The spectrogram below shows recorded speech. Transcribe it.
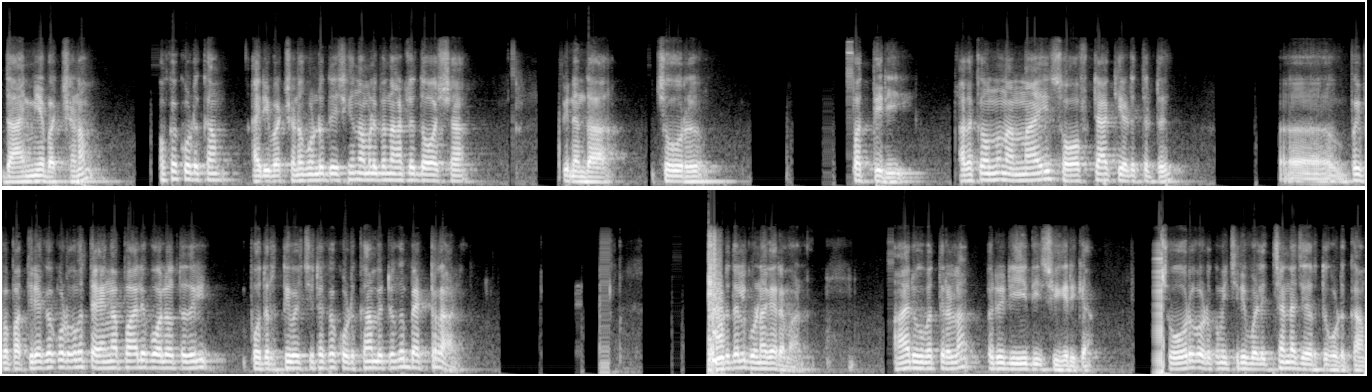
ധാന്യഭക്ഷണം ഒക്കെ കൊടുക്കാം. അരിഭക്ഷണം കൊണ്ട് ഉദ്ദേശിക്കുന്നത് നമ്മളിപ്പോൾ നാട്ടിൽ ദോശ പിന്നെന്താ ചോറ് പത്തിരി അതൊക്കെ ഒന്ന് നന്നായി സോഫ്റ്റ് ആക്കി എടുത്തിട്ട് ഇപ്പൊ ഇപ്പോൾ പത്തിരിയൊക്കെ കൊടുക്കുമ്പോൾ തേങ്ങാപ്പാൽ പോലത്തതിൽ പുതിർത്തി വെച്ചിട്ടൊക്കെ കൊടുക്കാൻ പറ്റുമെങ്കിൽ ബെറ്ററാണ് കൂടുതൽ ഗുണകരമാണ്. ആ രൂപത്തിലുള്ള ഒരു രീതി സ്വീകരിക്കാം. ചോറ് കൊടുക്കും ഇച്ചിരി വെളിച്ചെണ്ണ ചേർത്ത് കൊടുക്കാം.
